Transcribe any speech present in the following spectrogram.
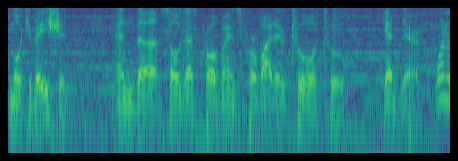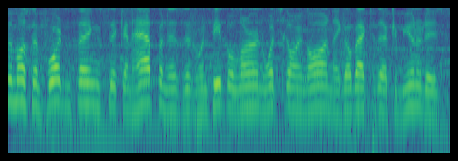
motivation, and uh, so that program is provided a tool to get there. One of the most important things that can happen is that when people learn what's going on, they go back to their communities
